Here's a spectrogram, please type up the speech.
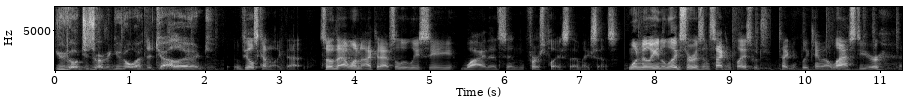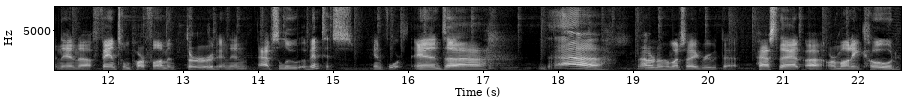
you don't deserve it. You don't have the talent. It feels kind of like that. So that one, I could absolutely see why that's in first place. That makes sense. 1 Million Elixir is in second place, which technically came out last year. And then uh, Phantom Parfum in third, and then Absolute Aventus in fourth. And uh, ah, I don't know how much I agree with that. Past that, uh, Armani Code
